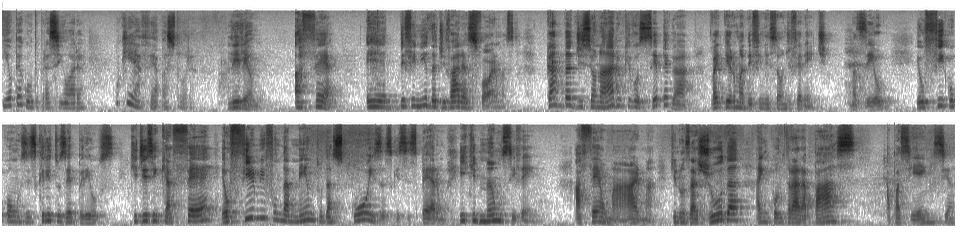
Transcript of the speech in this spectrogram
E eu pergunto para a senhora, o que é a fé, pastora? Lilian, a fé é definida de várias formas. Cada dicionário que você pegar vai ter uma definição diferente. Mas eu, eu fico com os escritos hebreus, que dizem que a fé é o firme fundamento das coisas que se esperam e que não se veem. A fé é uma arma que nos ajuda a encontrar a paz, a paciência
